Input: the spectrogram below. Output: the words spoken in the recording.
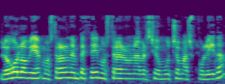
Luego lo vi- mostraron en PC y mostraron una versión mucho más pulida.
